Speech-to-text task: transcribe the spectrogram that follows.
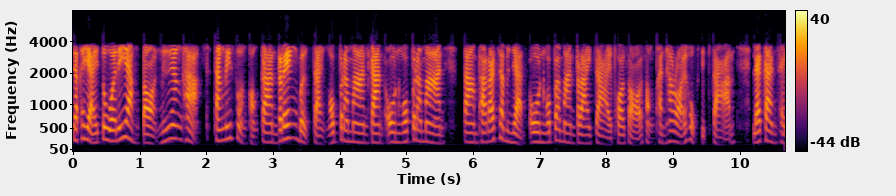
จะขยายตัวได้อย่างต่อเนื่องค่ะ ทั้งในส่วนของการเร่งเบิกจ่ายงบประมาณ การโอนงบประมาณ ตามพระราชบัญญัติโอนงบประมาณรายจ่าย พศ 2563 และการใช้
